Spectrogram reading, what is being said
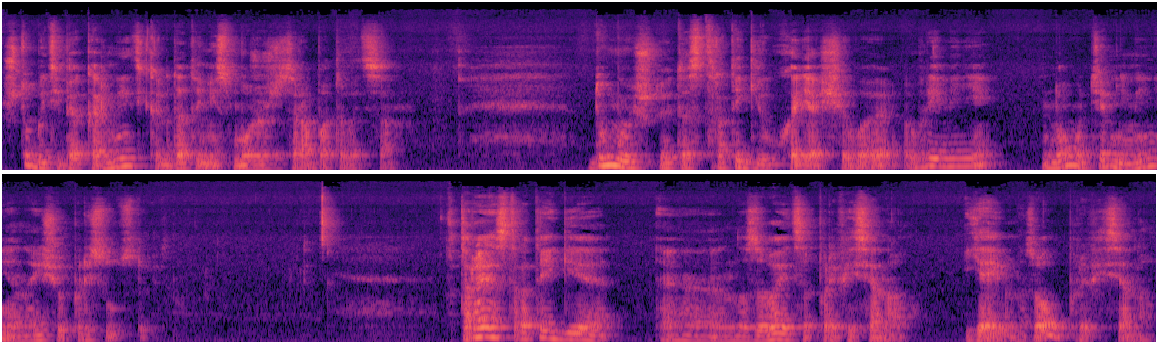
чтобы тебя кормить, когда ты не сможешь зарабатывать сам. Думаю, что это стратегия уходящего времени, но тем не менее она еще присутствует. Вторая стратегия э, называется профессионал. Я ее назвал профессионал.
